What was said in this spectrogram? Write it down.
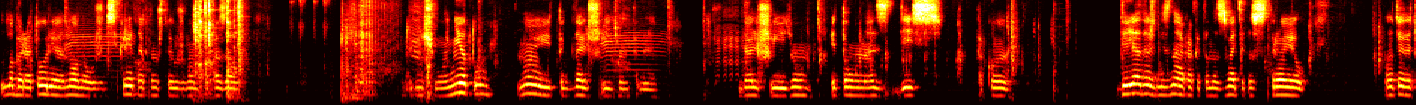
лаборатория, но она уже секретная, потому что я уже вам показал. Тут ничего нету. Ну и так дальше идем тогда. Дальше идем. Это у нас здесь такое... Да я даже не знаю, как это назвать. Это строил вот этот,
